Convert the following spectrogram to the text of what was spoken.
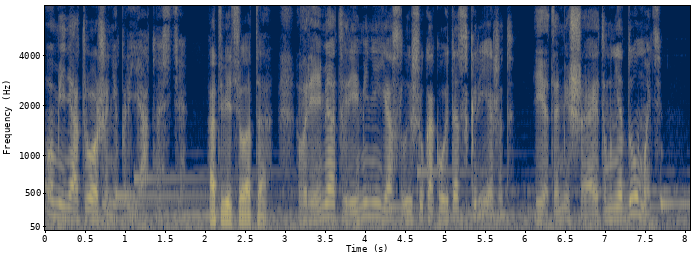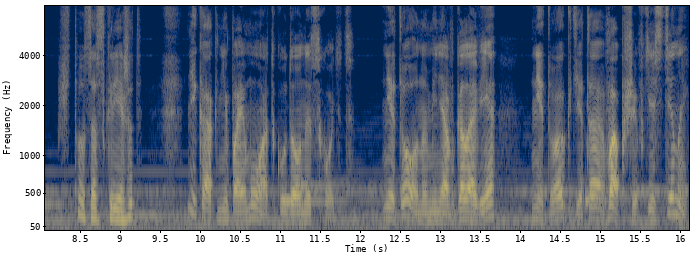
«У меня тоже неприятности», — ответила та. «Время от времени я слышу какой-то скрежет, и это мешает мне думать». «Что за скрежет?» «Никак не пойму, откуда он исходит. Не то он у меня в голове, не то где-то в обшивке стены».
